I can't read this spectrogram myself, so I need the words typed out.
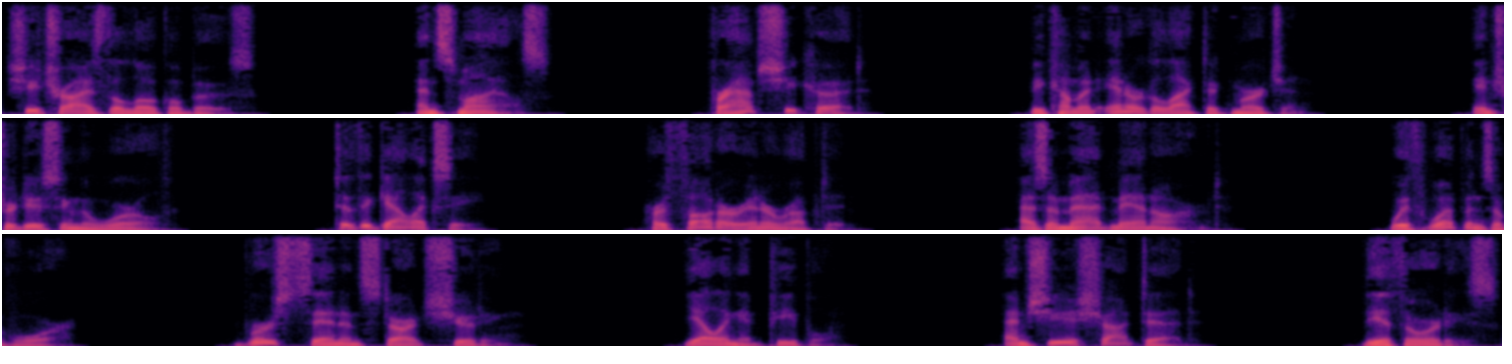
She tries the local booze. And smiles. Perhaps she could. Become an intergalactic merchant. Introducing the world. To the galaxy. Her thought are interrupted. As a madman armed. With weapons of war bursts in and starts shooting, yelling at people. And she is shot dead. The authorities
